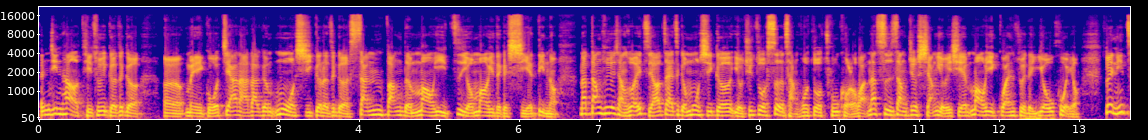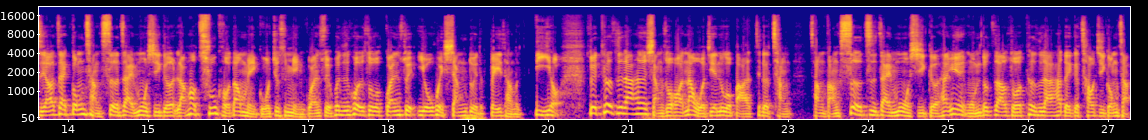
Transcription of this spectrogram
曾经他有提出一个这个呃美国、加拿大跟墨西哥的这个三方的贸易自由贸易的一个协定哦，那当初就想说，诶，只要在这个墨西哥有去做设厂或做出口的话，那事实上就享有一些贸易关税的优惠哦。所以你只要在工厂设在墨西哥，然后出口到美国就是免关税，或者或者说关税优惠相对的非常的低哦。所以特斯拉他就想说，哦，那我今天如果把这个厂厂房设置在墨西哥，他因为我们都知道说特斯拉它的一个超级工厂，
